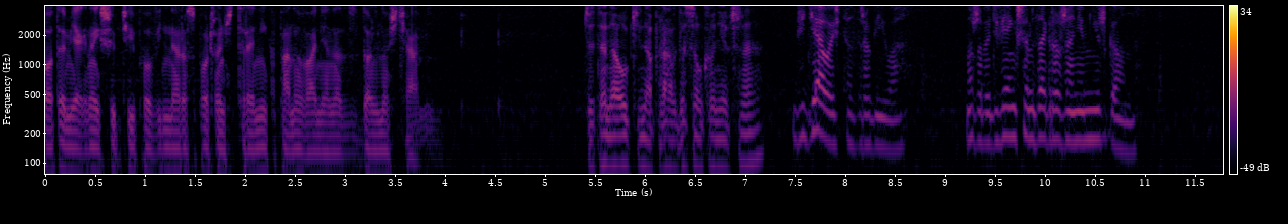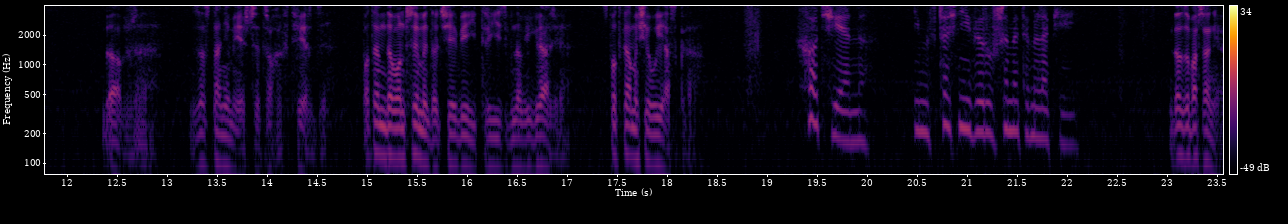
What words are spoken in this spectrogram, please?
Potem jak najszybciej powinna rozpocząć trening panowania nad zdolnościami. Czy te nauki naprawdę są konieczne? Widziałeś, co zrobiła. Może być większym zagrożeniem niż Gon. Dobrze. Zostaniemy jeszcze trochę w twierdzy. Potem dołączymy do ciebie i Tris w Nowigradzie. Spotkamy się u Jaskra. Chodź, Jen. Im wcześniej wyruszymy, tym lepiej. Do zobaczenia.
